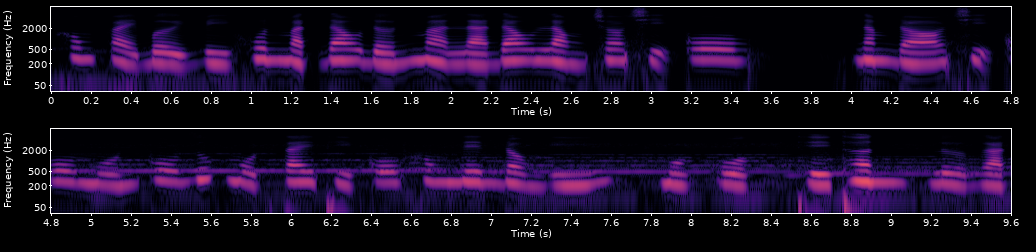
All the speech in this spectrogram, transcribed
không phải bởi vì khuôn mặt đau đớn mà là đau lòng cho chị cô. Năm đó chị cô muốn cô giúp một tay thì cô không nên đồng ý. Một cuộc thế thân lừa gạt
